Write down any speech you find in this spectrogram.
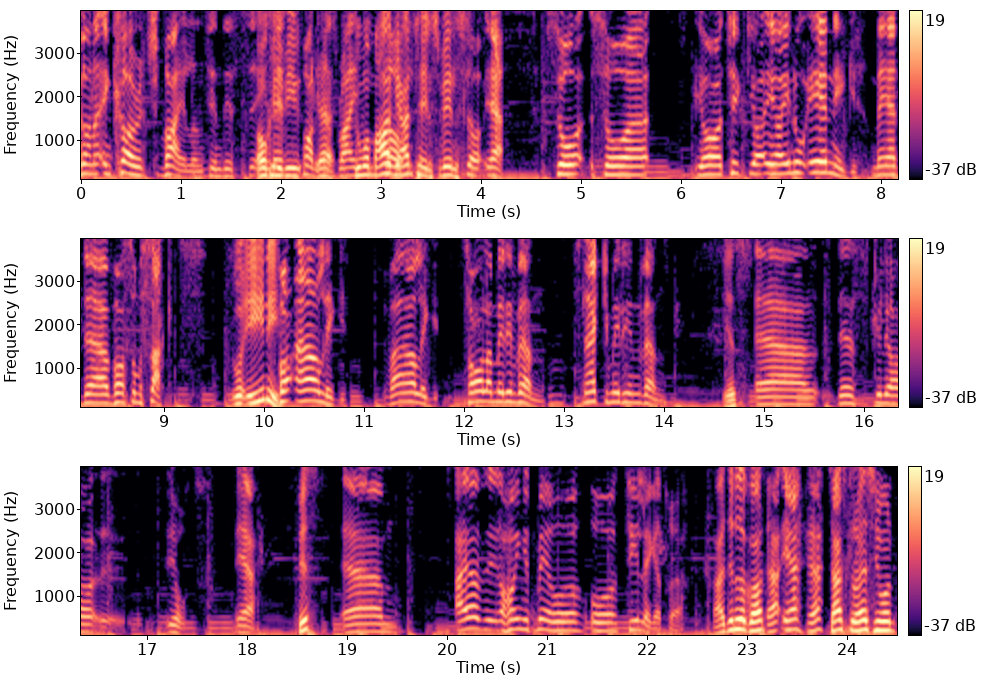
gonna encourage violence in this, in Okay, this vi- podcast, ja, right? du må meget gerne tale svensk. Så, ja. Så, så eh, jag tycker, jag, jag är nog enig med eh, vad som sagts. Du är enig? Var ärlig. Var ärlig. Tala med din vän. Snacka med din vän. Yes. Eh, det skulle jag eh, gjort. Ja. Fedt. Ehm, nej, jag jag har inget mer att, att tillägga tror jeg. Nej, det lyder godt. Ja, ja, ja. Tak skal du have, Simon.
